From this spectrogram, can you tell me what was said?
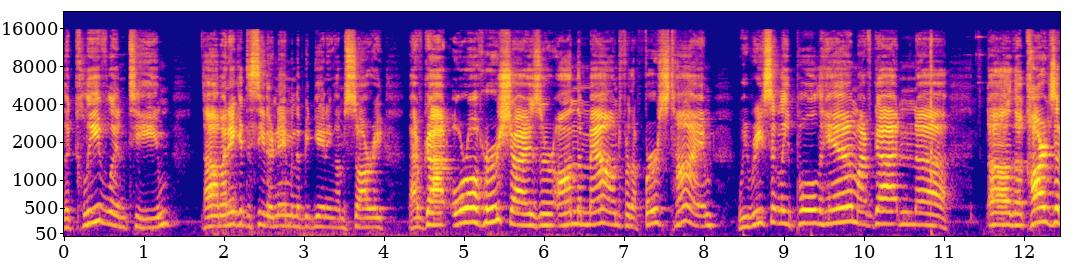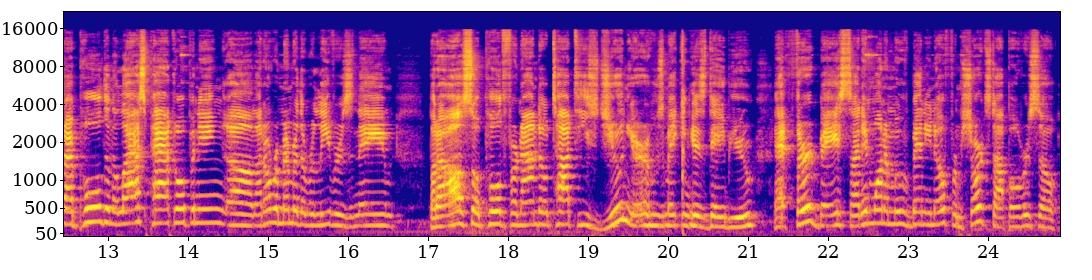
the cleveland team. Um, i didn't get to see their name in the beginning. I'm sorry. I've got Orel Hershiser on the mound for the first time. We recently pulled him. I've gotten uh, uh, the cards that i pulled in the last pack opening. Um, i don't remember the reliever's name but I also pulled Fernando Tatis Jr., who's making his debut at third base. I didn't want to move Benny No from shortstop over, so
